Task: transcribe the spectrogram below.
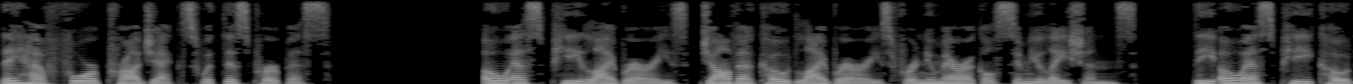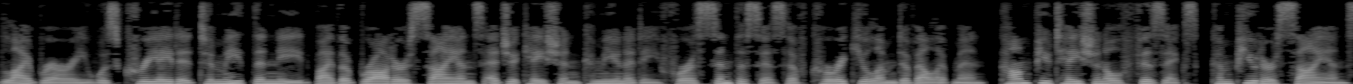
They have four projects with this purpose. OSP libraries, Java code libraries for numerical simulations the OSP code library was created to meet the need by the broader science education community for a synthesis of curriculum development, computational physics, computer science,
